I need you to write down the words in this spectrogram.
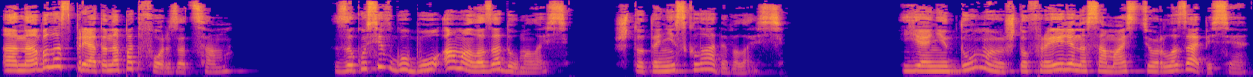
Она была спрятана под форзацем. Закусив губу, Амала задумалась. Что-то не складывалось. «Я не думаю, что Фрейлина сама стерла записи»,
